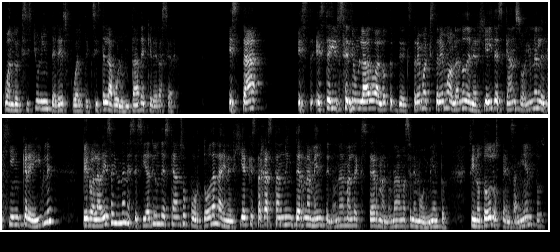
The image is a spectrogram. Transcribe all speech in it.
cuando existe un interés fuerte, existe la voluntad de querer hacerlo. Está este, este, irse de un lado al otro, de extremo a extremo, hablando de energía y descanso. Hay una energía increíble pero a la vez hay una necesidad de un descanso por toda la energía que está gastando internamente, no nada más la externa, no nada más en el movimiento, sino todos los pensamientos,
